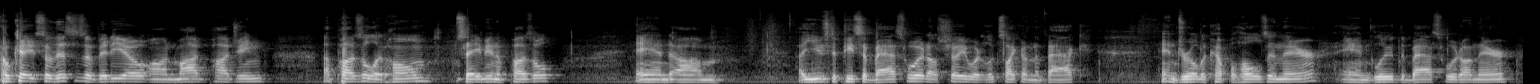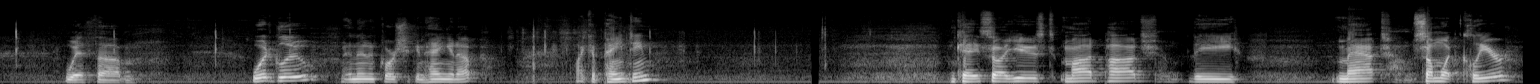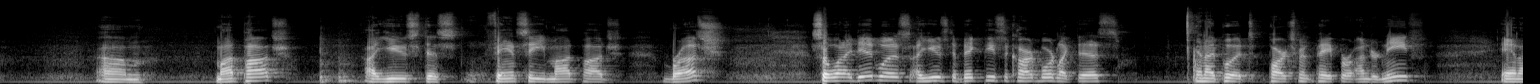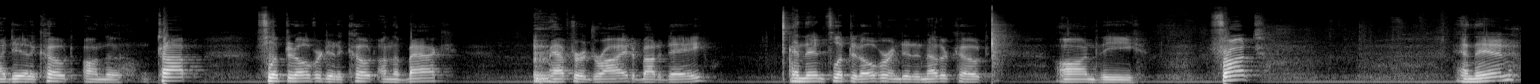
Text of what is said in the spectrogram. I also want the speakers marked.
Speaker 1: Okay, so this is a video on Mod Podging a puzzle at home, saving a puzzle. And um, I used a piece of basswood. I'll show you what it looks like on the back. And drilled a couple holes in there and glued the basswood on there with um, wood glue. And then of course you can hang it up like a painting. Okay, so I used Mod Podge, the matte, somewhat clear um, Mod Podge. I used this fancy Mod Podge brush. So what I did was I used a big piece of cardboard like this and I put parchment paper underneath and I did a coat on the top, flipped it over, did a coat on the back after it dried about a day and then flipped it over and did another coat on the front and then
